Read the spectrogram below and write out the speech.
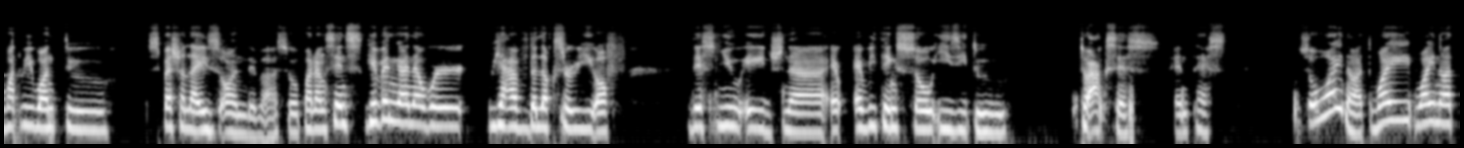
what we want to specialize on, 'di ba? So parang since given nga na we're we have the luxury of this new age na everything's so easy to to access and test. So why not? Why why not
